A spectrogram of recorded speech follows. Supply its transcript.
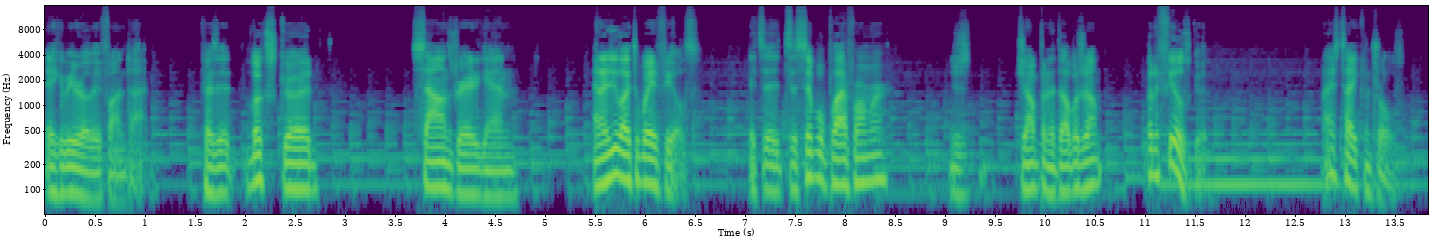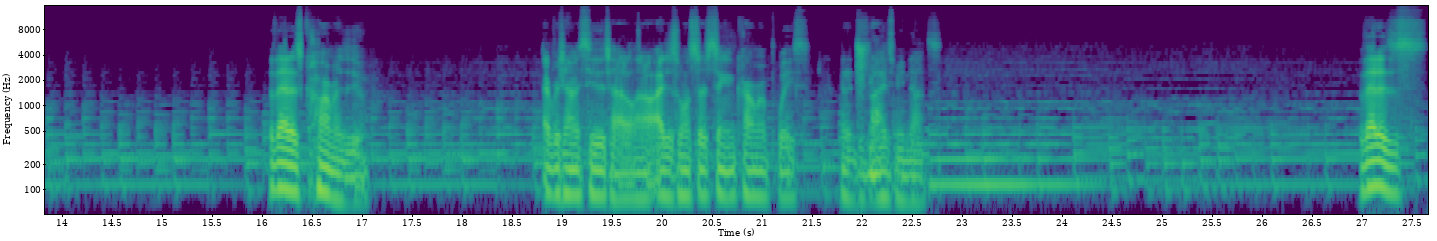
it could be a really fun time because it looks good, sounds great again, and I do like the way it feels. It's a it's a simple platformer, you just jump and a double jump, but it feels good. Nice tight controls. But that is KarmaZoo. Every time I see the title, I just want to start singing Karma Police, and it drives me nuts. that is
